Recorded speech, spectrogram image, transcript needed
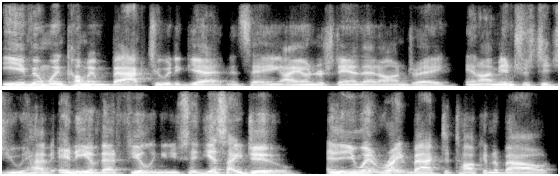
even when coming back to it again and saying, I understand that, Andre, and I'm interested, you have any of that feeling? And you said, Yes, I do. And then you went right back to talking about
